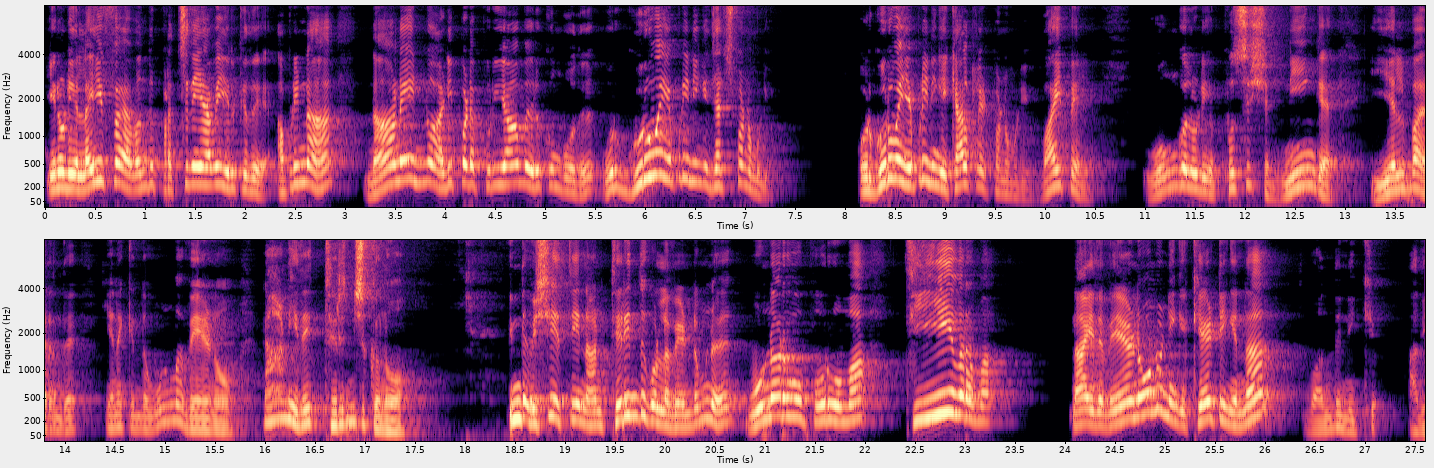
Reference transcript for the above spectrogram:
என்னுடைய லைஃப்பை வந்து பிரச்சனையாகவே இருக்குது. அப்படின்னா நானே இன்னும் அடிப்படை புரியாமல் இருக்கும்போது ஒரு குருவை எப்படி நீங்கள் ஜட்ஜ் பண்ண முடியும்? ஒரு குருவை எப்படி நீங்கள் கால்குலேட் பண்ண முடியும்? வாய்ப்பே இல்லை. உங்களுடைய பொசிஷன் நீங்கள் இயல்பாக இருந்து எனக்கு இந்த உண்மை வேணும். நான் இதை தெரிஞ்சுக்கணும். இந்த விஷயத்தை நான் தெரிந்து கொள்ள வேண்டும்னு உணர்வு பூர்வமாக தீவிரமாக நான் இதை வேணும்னு நீங்கள் கேட்டிங்கன்னா வந்து நிற்கும் அது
